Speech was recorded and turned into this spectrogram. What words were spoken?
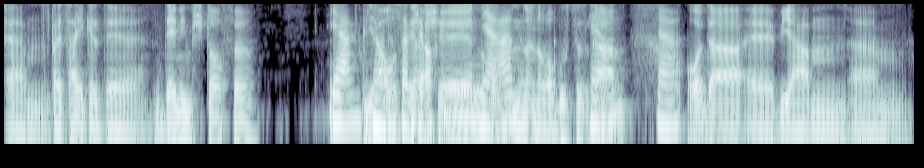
ähm, recycelte Denimstoffe, Ja, genau, das habe ich auch gesehen. schön, Ja, und das- ein robustes ja, Garn. Ja. Oder äh, wir haben ähm,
